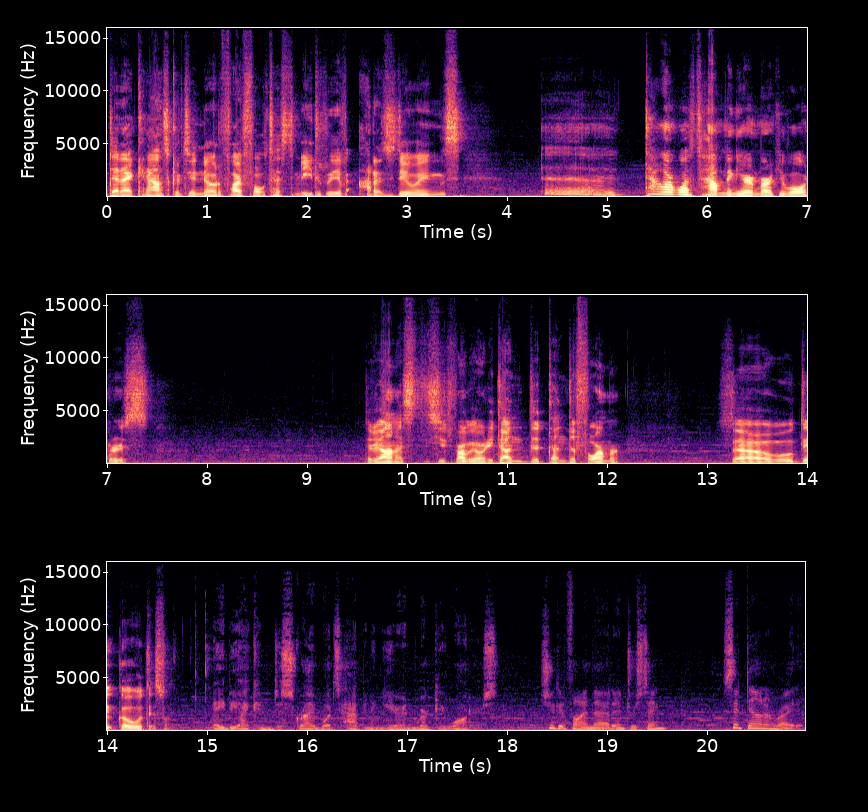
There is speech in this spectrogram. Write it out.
then I can ask her to notify Foltest immediately of Adda's doings. Uh, tell her what's happening here in Murky Waters. To be honest, she's probably already done the done the former. So we'll do, go with this one. Maybe I can describe what's happening here in Murky Waters. She could find that interesting. Sit down and write it.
